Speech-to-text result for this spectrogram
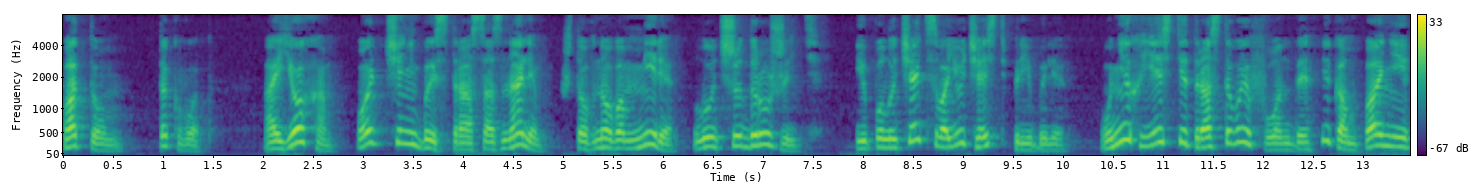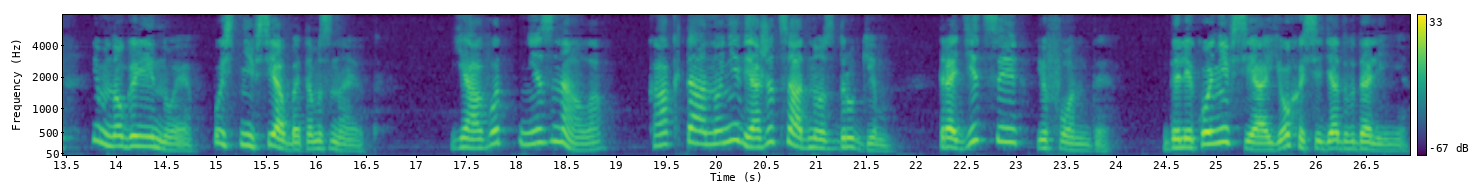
потом. Так вот, а Йоха очень быстро осознали, что в новом мире лучше дружить и получать свою часть прибыли. У них есть и трастовые фонды, и компании, и многое иное. Пусть не все об этом знают. Я вот не знала. Как-то оно не вяжется одно с другим. Традиции и фонды. Далеко не все Айоха сидят в долине.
